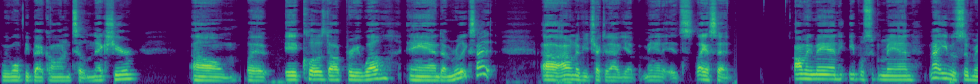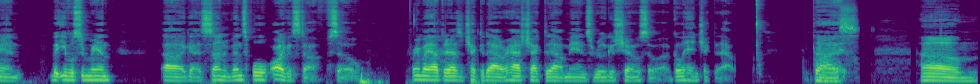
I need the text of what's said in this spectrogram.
We won't be back on until next year. Um, but it closed out pretty well, and I'm really excited. Uh, I don't know if you checked it out yet, but man, it's like I said, Omni Man, Evil Superman, not Evil Superman, but Evil Superman. Uh, got his son Invincible, all that good stuff. So, for anybody out there that hasn't checked it out or has checked it out, man, it's a really good show. So uh, go ahead and check that out. Nice. Um,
